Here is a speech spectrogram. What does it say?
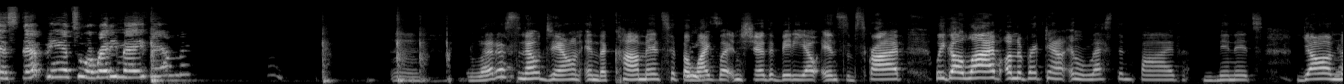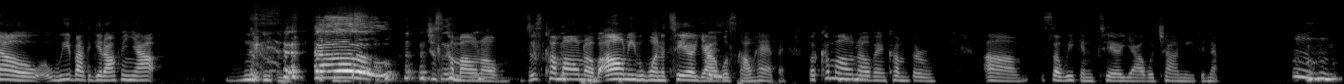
and step into a ready-made family? Mm. Let us know down in the comments. Hit the like button, share the video, and subscribe. We go live on the breakdown in less than five minutes. Y'all know we about to get off and y'all. Oh, Just come on over. Just come on over. I don't even want to tell y'all Please. what's gonna happen, but come on Mhm. over and come through, um, so we can tell y'all what y'all need to know. Mhm. Mhm.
